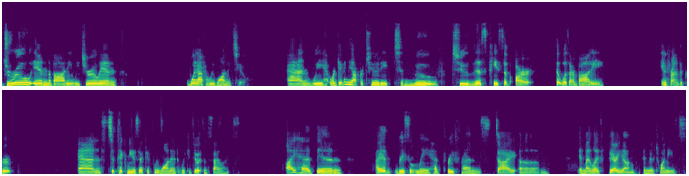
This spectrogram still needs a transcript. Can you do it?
drew in the body we drew in whatever we wanted to. And we were given the opportunity to move to this piece of art that was our body in front of the group. And to pick music if we wanted we could do it in silence. I had been I had recently had three friends die um, in my life, very young, in their 20s.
